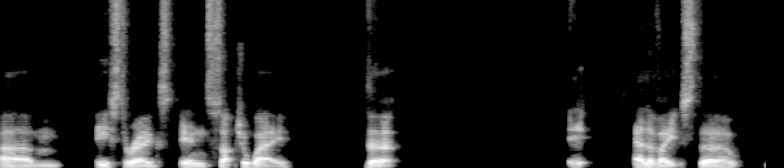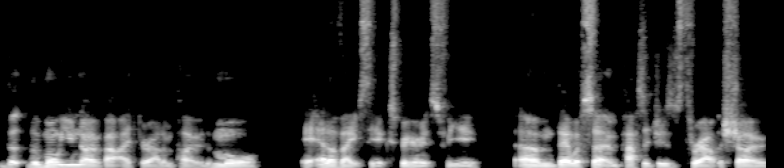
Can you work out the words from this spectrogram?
um, Easter eggs in such a way that it elevates the, the the more you know about Edgar Allan Poe, the more it elevates the experience for you. Um, there were certain passages throughout the show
